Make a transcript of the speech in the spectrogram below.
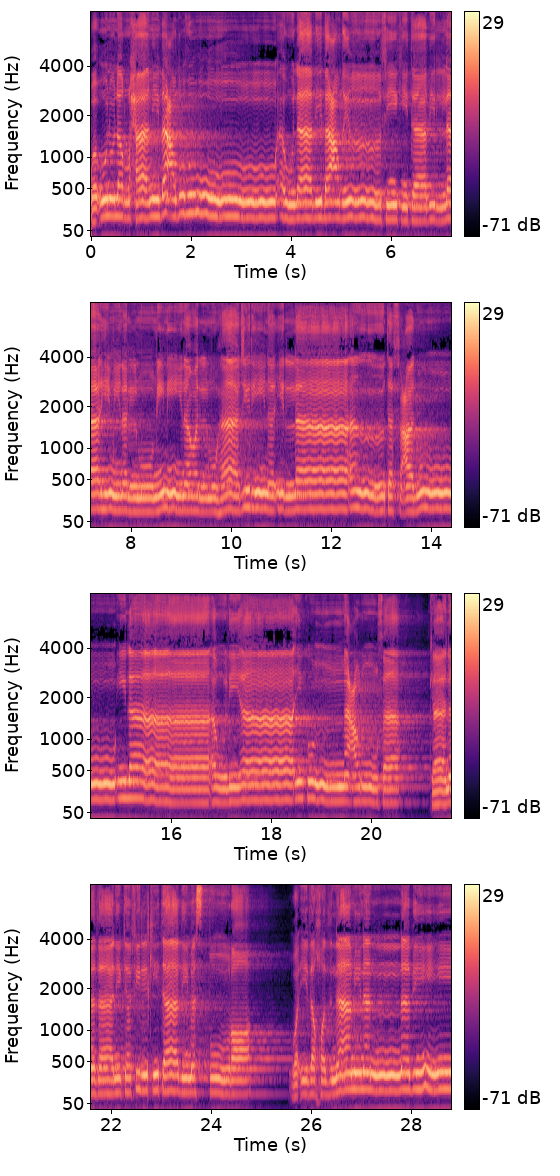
واولو الارحام بعضهم اولى ببعض في كتاب الله من المؤمنين والمهاجرين الا ان تفعلوا إلى اوليائكم معروفا كان ذلك في الكتاب مسطورا واذا خذنا من النبيين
